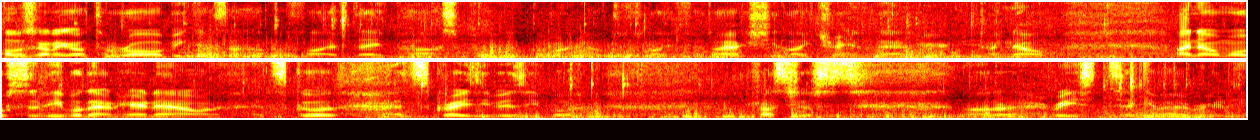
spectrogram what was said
I was gonna go to Raw because I have a five-day pass, but I want to go to. I actually like training down here. I know, I know most of the people down here now, and it's good. It's crazy busy, but that's just not a reason to give out really.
